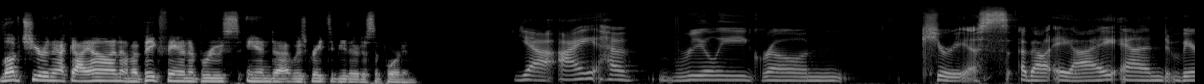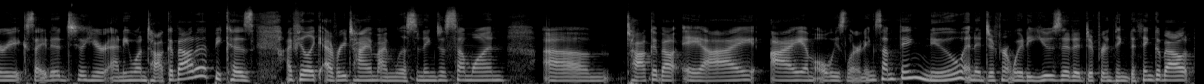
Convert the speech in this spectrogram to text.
love cheering that guy on. I'm a big fan of Bruce, and uh, it was great to be there to support him. Yeah, I have really grown curious about AI and very excited to hear anyone talk about it because I feel like every time I'm listening to someone um, talk about AI, I am always learning something new and a different way to use it, a different thing to think about.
